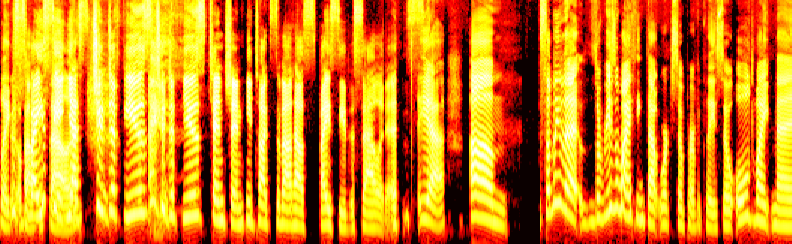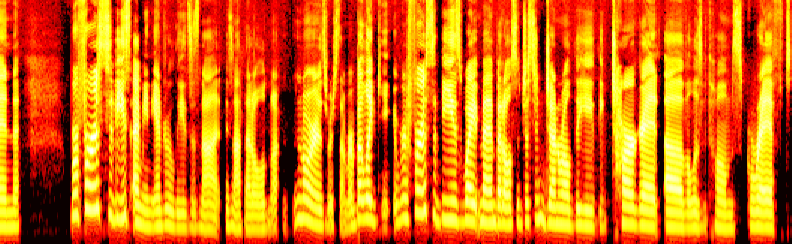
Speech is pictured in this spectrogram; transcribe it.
like spicy. Yes, to diffuse to diffuse tension. He talks about how spicy the salad is. Yeah. Um, something that the reason why I think that works so perfectly. So old white men refers to these. I mean, Andrew Leeds is not is not that old, nor is Rich Sommer but like refers to these white men, but also just in general the the target of Elizabeth Holmes' grift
